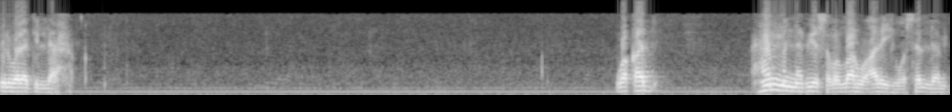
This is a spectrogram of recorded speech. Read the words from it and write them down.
بالولد اللاحق. وقد هم النبي صلى الله عليه وسلم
